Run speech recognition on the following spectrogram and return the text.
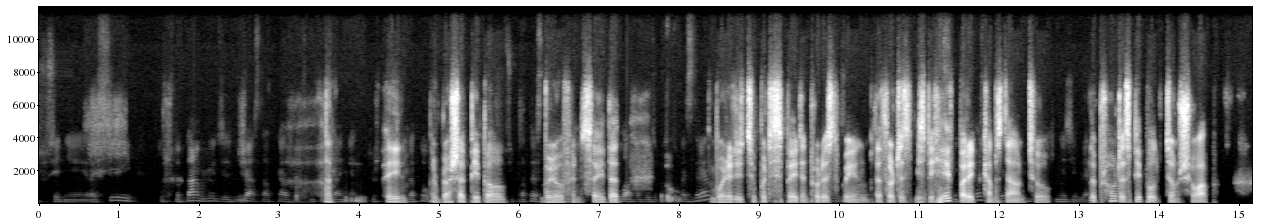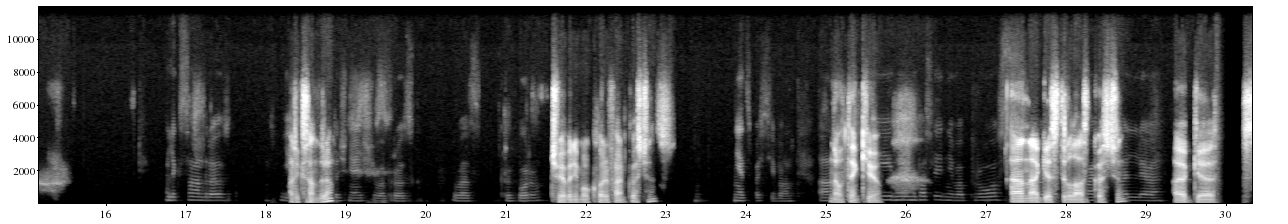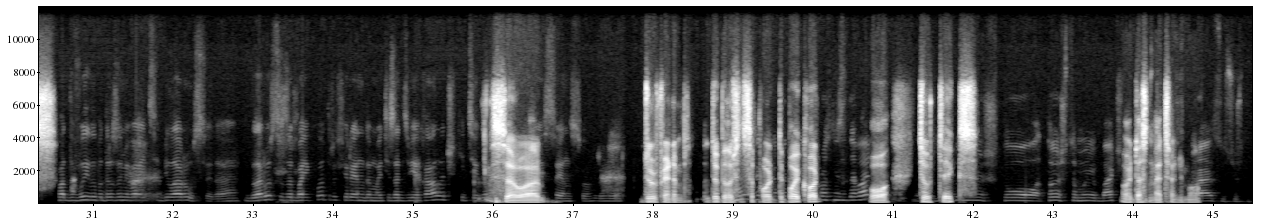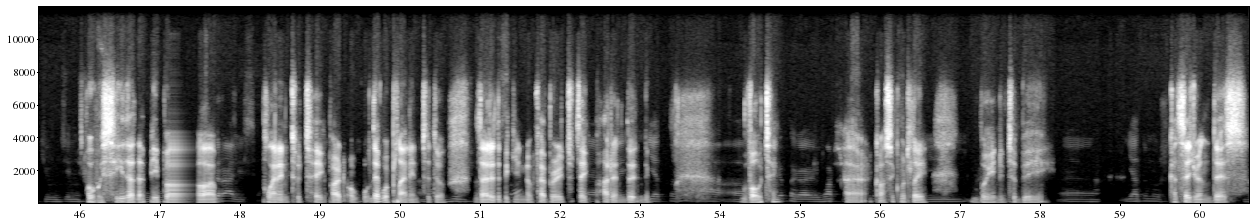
in Russia, people very often say that we're ready to participate in protest when the authorities misbehave, but it comes down to the protest. People don't show up. Alexandra, do you have any more clarifying questions? No, thank you. And I guess the last question, I guess so, uh, do referendum, do Belarusians support the boycott or two ticks? Or it doesn't matter anymore. Or we see that the people are planning to take part, or they were planning to do that at the beginning of February to take part in the, in the voting. Uh, consequently, we need to be considering this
